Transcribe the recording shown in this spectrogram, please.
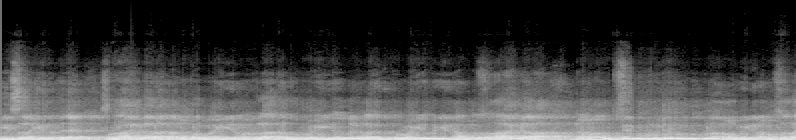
ಮೀಸಲಾಗಿರುತ್ತೆ ಸದಾಕಾಲ ನಮ್ಮ ಪರವಾಗಿ ನಮ್ಮ ಕ್ಲಾಸ್ ಪರವಾಗಿ ಎಲ್ಲ ಕಲಾವಿದರ ಪರವಾಗಿ ಅವರಿಗೆ ನಾವು ಸದಾಕಾಲ ನಮ್ಮ ಉಸಿರು ಉಳಿದವರಿಗೂ ಕೂಡ ನಾವು ಅವರಿಗೆ ನಾವು ಸದಾ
